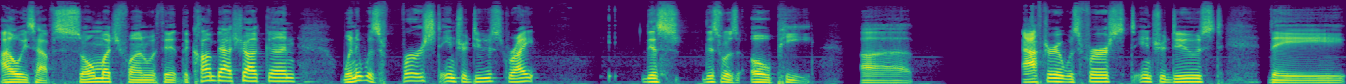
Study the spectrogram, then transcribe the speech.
I always have so much fun with it. The combat shotgun, when it was first introduced, right? This this was OP. Uh, after it was first introduced, they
